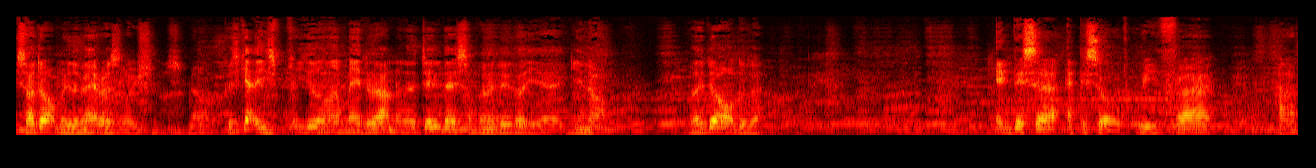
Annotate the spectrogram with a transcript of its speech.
so I don't really make resolutions. No, because you get these. You know, I made it. I'm going to do this. I'm going to do that. Yeah, you know, they don't do they? In this uh, episode, we've uh, had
